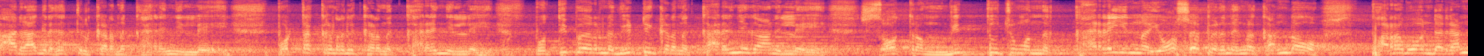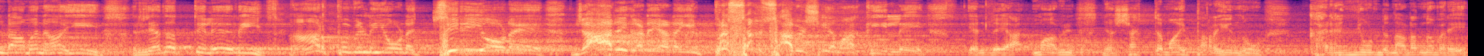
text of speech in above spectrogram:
കാരാഗ്രഹത്തിൽ കിടന്ന് കരഞ്ഞില്ലേ? പൊട്ടക്കിണറിൽ കിടന്ന് കരഞ്ഞില്ലേ? പൊത്തിപ്പേറിന്റെ വീട്ടിൽ കിടന്ന് കരഞ്ഞു കാണില്ലേ? സ്തോത്രം വിത്തു ചുമന്ന് കരയുന്ന യോസേപ്പിനെ നിങ്ങൾ കണ്ടോ? പറവോന്റെ രണ്ടാമനായി രഥത്തിലേറി ആർപ്പുവിളിയോടെ ചിരിയോടെ ജാതികടയടയിൽ പ്രശംസാ വിഷയമാക്കിയില്ലേ? എന്റെ ആത്മാവിൽ ഞാൻ ശക്തമായി പറയുന്നു കരഞ്ഞുകൊണ്ട് നടന്നവരെ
